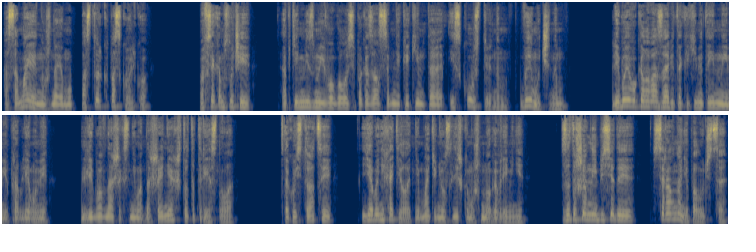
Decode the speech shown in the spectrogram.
а сама я нужна ему постольку-поскольку. Во всяком случае, оптимизм в его голосе показался мне каким-то искусственным, вымученным. Либо его голова забита какими-то иными проблемами, либо в наших с ним отношениях что-то треснуло. В такой ситуации я бы не хотел отнимать у него слишком уж много времени. Задушевные беседы все равно не получится».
